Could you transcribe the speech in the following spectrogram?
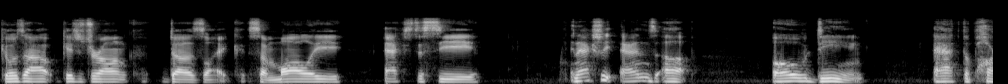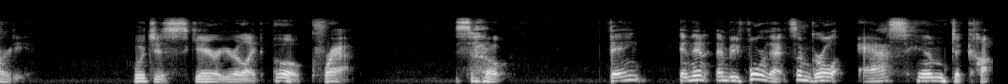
Goes out, gets drunk, does like some Molly, ecstasy, and actually ends up ODing at the party which is scary. You're like, oh crap. So, thank and then and before that, some girl asks him to cut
